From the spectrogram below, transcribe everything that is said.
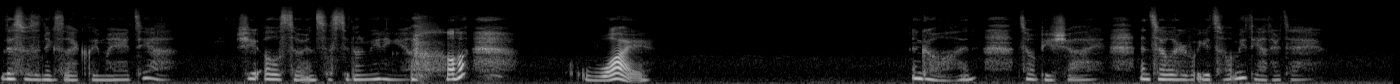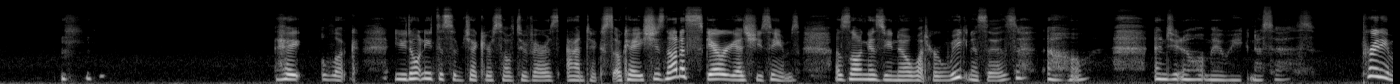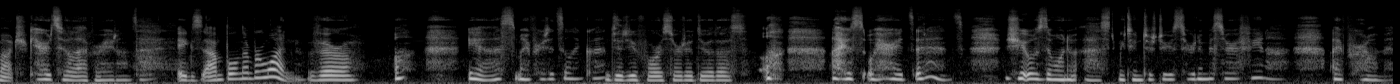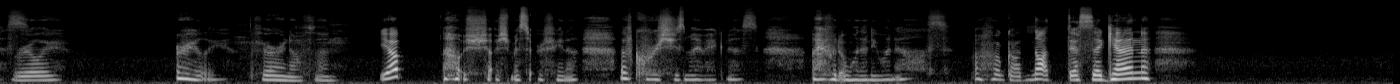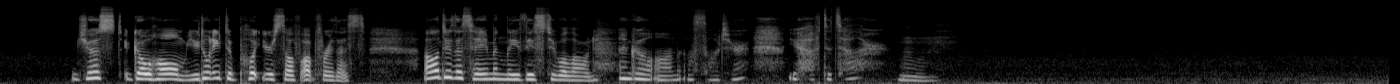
This wasn't exactly my idea. She also insisted on meeting you. Huh? Why? And go on, don't be shy, and tell her what you told me the other day. Hey, look, you don't need to subject yourself to Vera's antics, okay? She's not as scary as she seems, as long as you know what her weakness is. Oh, and you know what my weakness is? Pretty much. Care to elaborate on that? Example number one. Vera, Oh, Yes, my pretty delinquent. did you force her to do this? Oh, I swear I didn't. She was the one who asked me to introduce her to Miss Seraphina. I promise. Really? Really? Fair enough then. Yep. Oh, shush, Miss Seraphina. Of course she's my weakness. I wouldn't want anyone else. Oh god, not this again. Just go home. You don't need to put yourself up for this. I'll do the same and leave these two alone. And go on, little soldier. You have to tell her. Hmm.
